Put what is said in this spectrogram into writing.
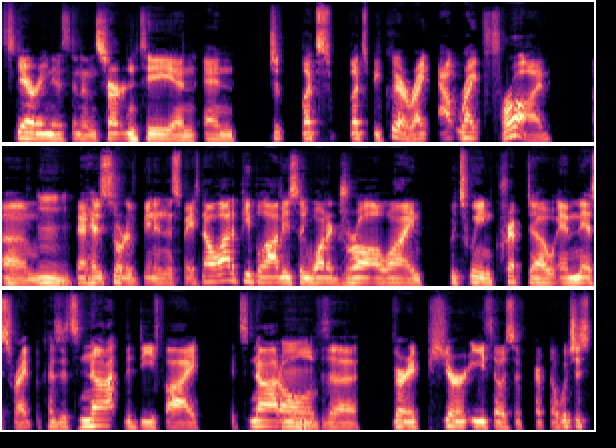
scariness and uncertainty and and just, let's let's be clear, right? Outright fraud um, Mm. that has sort of been in the space. Now, a lot of people obviously want to draw a line between crypto and this, right? Because it's not the DeFi, it's not all Mm. of the very pure ethos of crypto, which is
